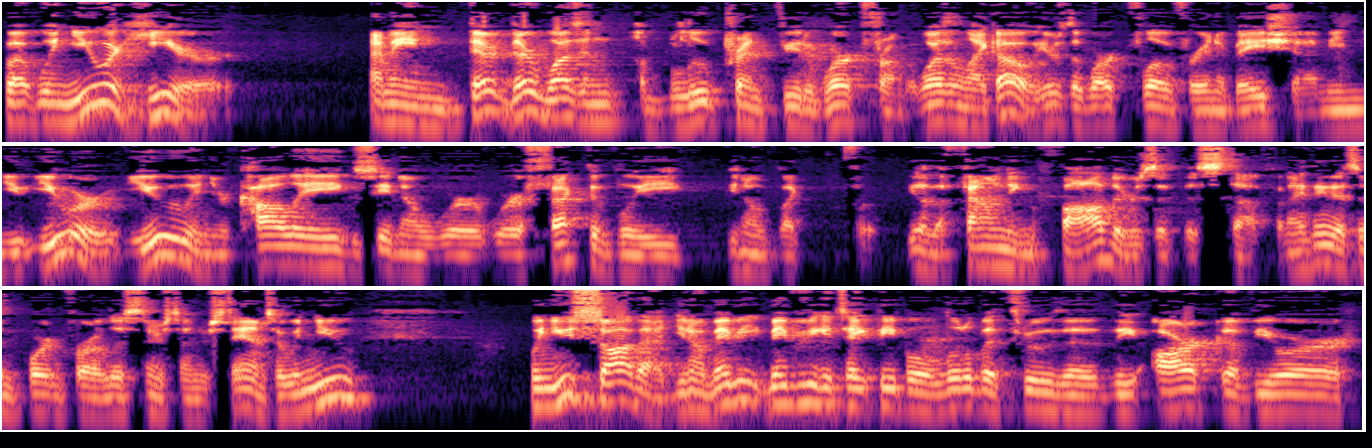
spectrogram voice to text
But when you were here, I mean, there there wasn't a blueprint for you to work from. It wasn't like, oh, here's the workflow for innovation. I mean, you you were you and your colleagues, you know, were were effectively, you know, like you know the founding fathers of this stuff. And I think that's important for our listeners to understand. So when you when you saw that, you know, maybe maybe we could take people a little bit through the the arc of your,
